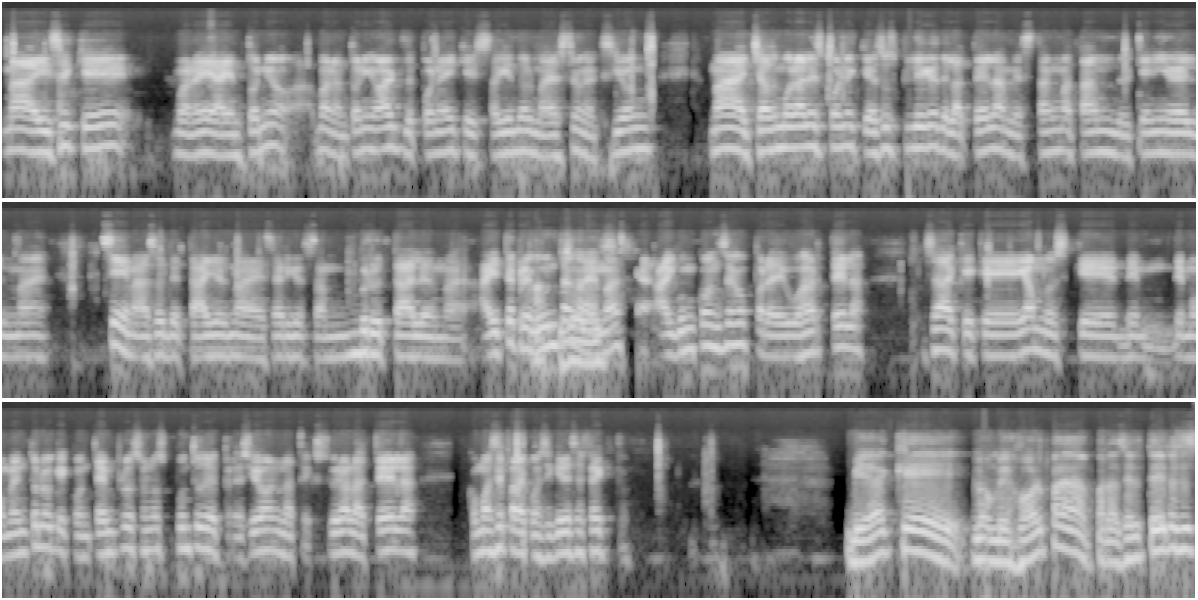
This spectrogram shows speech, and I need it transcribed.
mae, dice que, bueno, Antonio, bueno, Antonio Art le pone ahí que está viendo al maestro en acción. Mae, Chas Morales pone que esos pliegues de la tela me están matando. ¿Qué nivel, mae? Sí, mae, esos detalles, mae, de serio, están brutales, mae. Ahí te preguntan, ah, además, algún consejo para dibujar tela. O sea, que, que digamos que de, de, momento lo que contemplo son los puntos de presión, la textura de la tela. ¿Cómo hace para conseguir ese efecto? Mira que lo mejor para, para hacer telas es,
